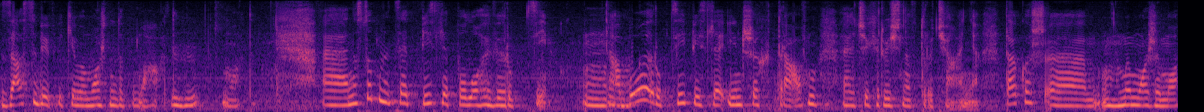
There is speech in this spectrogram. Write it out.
засобів, якими можна допомагати. Допомагати. Е, Наступне це післяпологові рубці. Або рубці після інших травм е, чи хірургічного втручання. Також е, ми можемо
